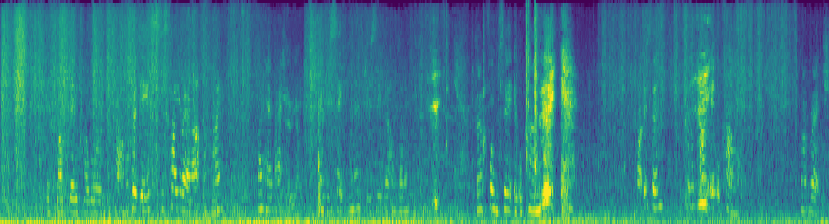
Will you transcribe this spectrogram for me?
If I think I will. Right, I'm going to put this, just tie your hair up, okay? My hair back. You're going to be sick, you know? Put your seatbelt on, darling. Don't force it, it will come. right, listen. It's going to come, it will come. Don't retch.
